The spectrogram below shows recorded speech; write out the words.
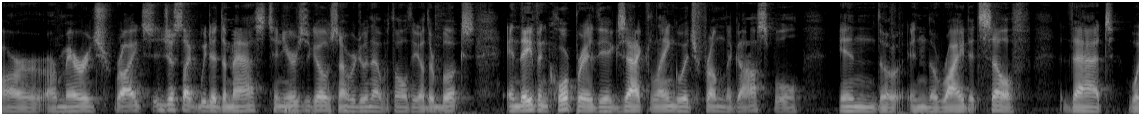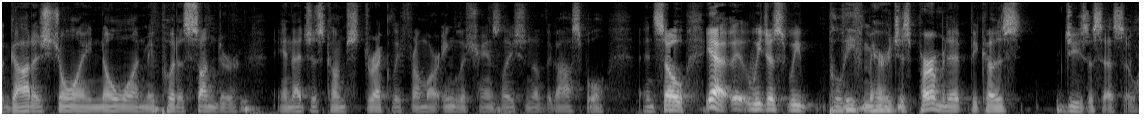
our our marriage rights, just like we did the mass ten years ago. So now we're doing that with all the other books, and they've incorporated the exact language from the gospel in the in the rite itself. That what God has joined, no one may put asunder. And that just comes directly from our English translation of the gospel. And so, yeah, we just we believe marriage is permanent because Jesus says so.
